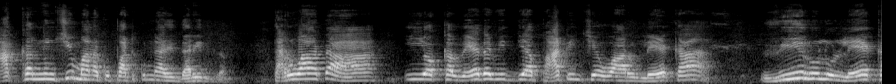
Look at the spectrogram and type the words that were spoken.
అక్కడి నుంచి మనకు పట్టుకున్నది దరిద్రం. తర్వాత ఈ యొక్క వేద విద్య పాటించేవారు లేక వీరులు లేక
